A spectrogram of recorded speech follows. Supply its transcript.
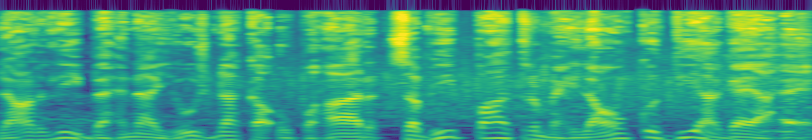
लाडली बहना योजना का उपहार सभी पात्र महिलाओं को दिया गया है।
